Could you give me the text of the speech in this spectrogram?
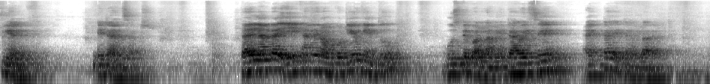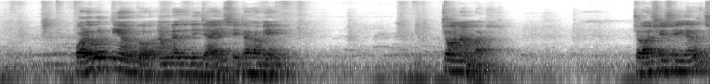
twelve এটা অ্যান্সার তাহলে আমরা এইখানের অঙ্কটিও কিন্তু বুঝতে পারলাম। এটা হয়েছে একটা, এটা হলো আরেকটা। পরবর্তী অঙ্ক আমরা যদি যাই, সেটা হবে চ নাম্বার। চ শেষ হয়ে গেল, ছ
